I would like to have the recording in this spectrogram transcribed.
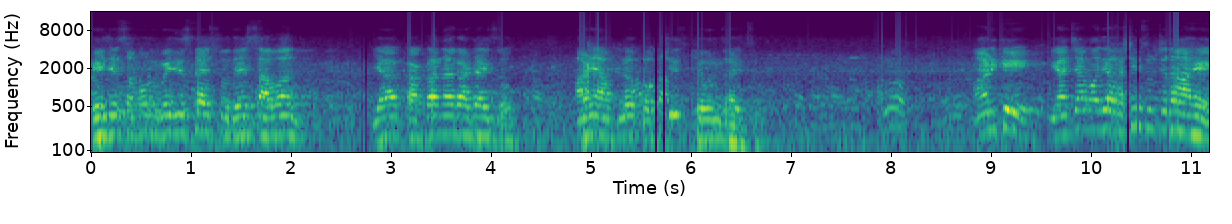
हे जे समोर उभे दिसत आहे सुदेश सावंत या काकांना गाठायचो आणि आपलं बक्षीस घेऊन जायचो. आणखी याच्यामध्ये अशी सूचना आहे.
